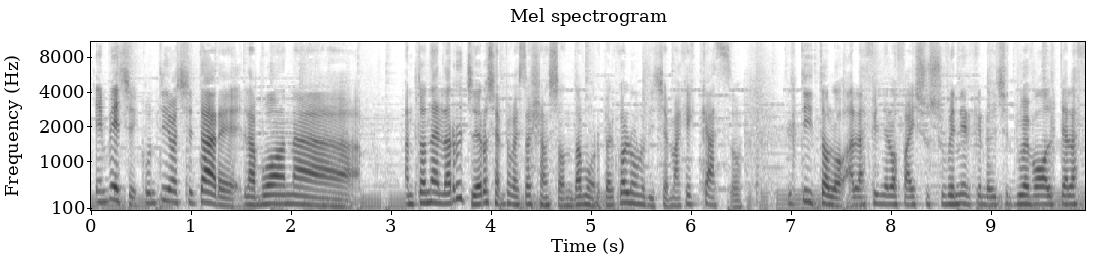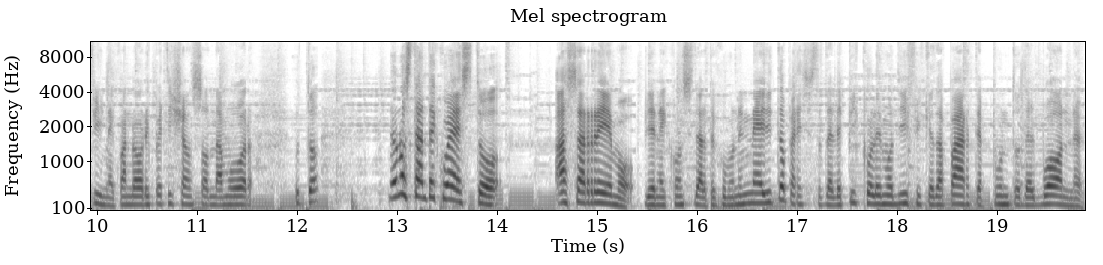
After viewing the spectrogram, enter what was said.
E invece continua a citare la buona Antonella Ruggero sempre questa chanson d'amour. Per quello uno dice: Ma che cazzo? Il titolo alla fine lo fai su Souvenir che lo dice due volte alla fine quando ripeti chanson d'amour. Tutto. Nonostante questo, a Sanremo viene considerato come un inedito perché ci sono state delle piccole modifiche da parte appunto del buon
